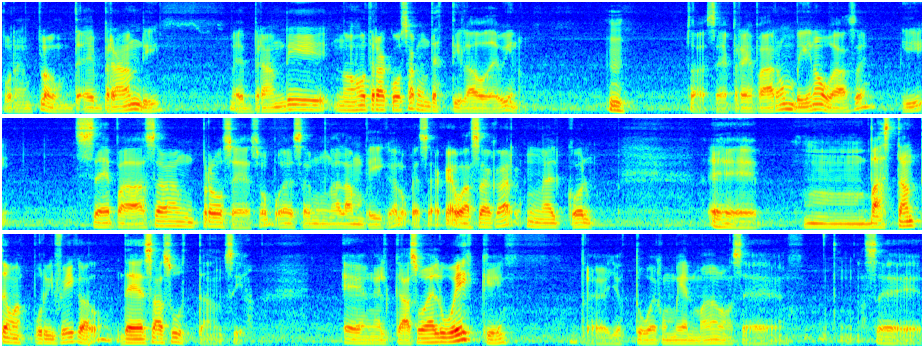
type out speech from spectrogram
por ejemplo, el brandy, el brandy no es otra cosa que un destilado de vino. Mm, O sea, se prepara un vino base y se pasa un proceso, puede ser un alambique, lo que sea, que va a sacar un alcohol eh, mm, bastante más purificado de esa sustancia. En el caso del whisky, eh, yo estuve con mi hermano hace, hace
